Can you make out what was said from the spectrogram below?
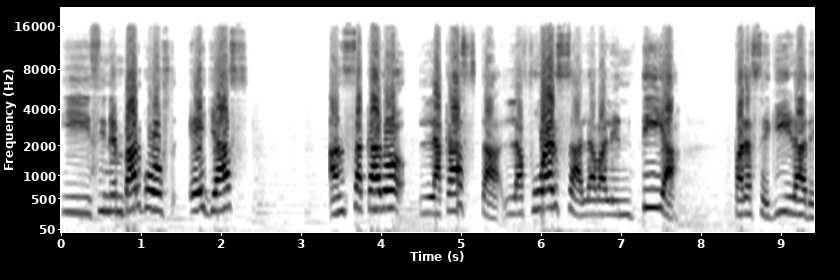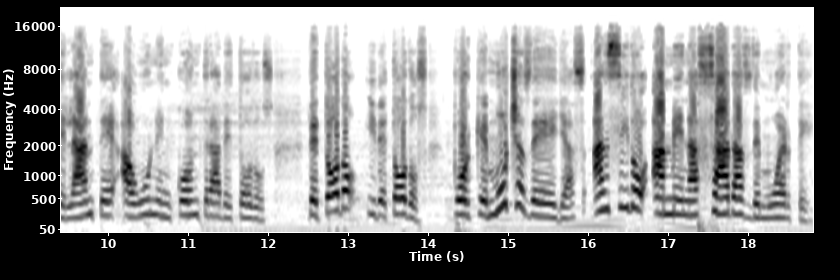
y sin embargo ellas han sacado la casta, la fuerza, la valentía para seguir adelante aún en contra de todos, de todo y de todos, porque muchas de ellas han sido amenazadas de muerte.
